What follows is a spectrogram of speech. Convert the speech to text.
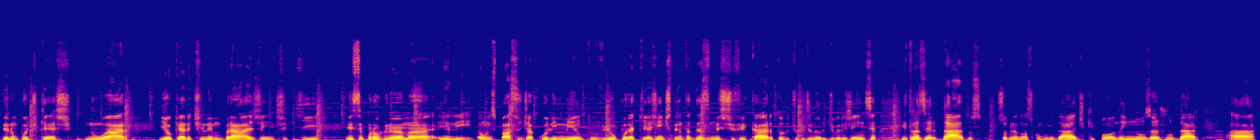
ter um podcast no ar. E eu quero te lembrar, gente, que esse programa, ele é um espaço de acolhimento, viu? Por aqui a gente tenta desmistificar todo tipo de neurodivergência e trazer dados sobre a nossa comunidade que podem nos ajudar a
